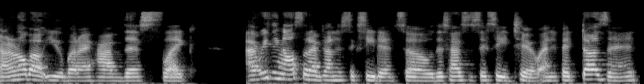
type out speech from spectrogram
I don't know about you, but I have this like everything else that I've done has succeeded. So this has to succeed too. And if it doesn't,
